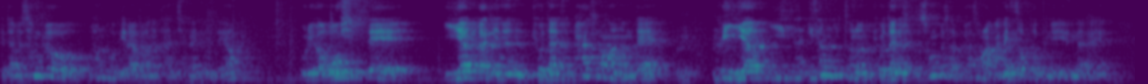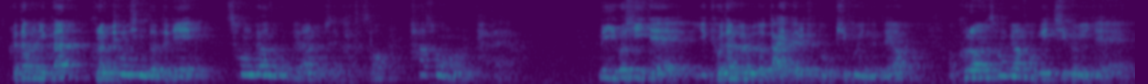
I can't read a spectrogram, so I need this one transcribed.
그 다음에 성교 한국이라고 하는 단체가 있는데요. 우리가 50세 이하까지는 교단에서 파송하는데 그 이하 이상- 이상부터는 교단에서도 성교사 파송을 안 했었거든요 옛날에. 그러다 보니까 그런 평신도들이 성교 한국이라는 곳에 가셔서 파송을 받아요. 근데 이것이 이제 교단별로도 나이대를 좀 높이고 있는데요. 어, 그런 성교 한국이 지금 이제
